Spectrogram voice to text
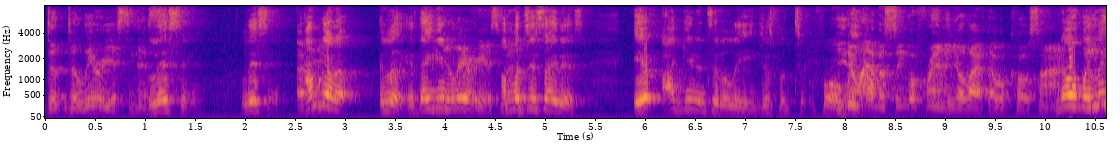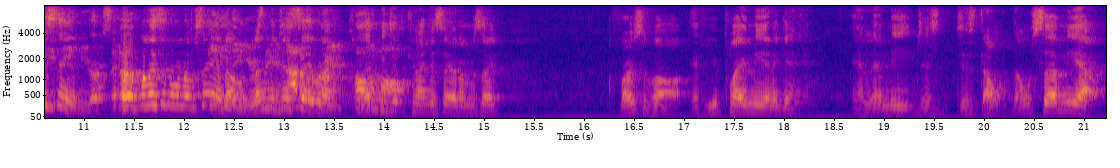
de- deliriousness. listen, listen. I I'm mean, gonna look if they get. delirious, I'm man. gonna just say this: if I get into the league just for two, for a You week, don't have a single friend in your life that will co-sign. no, but listen, uh, saying. but listen to what I'm saying Anything though. Let me just Not say what I'm. Call Let me just, can I just say what I'm gonna say? First of all, if you play me in a game and let me just just don't don't sub me out.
